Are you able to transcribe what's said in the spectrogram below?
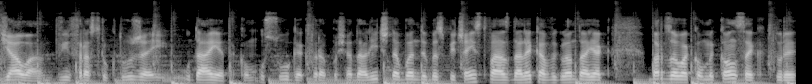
działa w infrastrukturze i udaje taką usługę, która posiada liczne błędy bezpieczeństwa, a z daleka wygląda jak bardzo łakomy kąsek, który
